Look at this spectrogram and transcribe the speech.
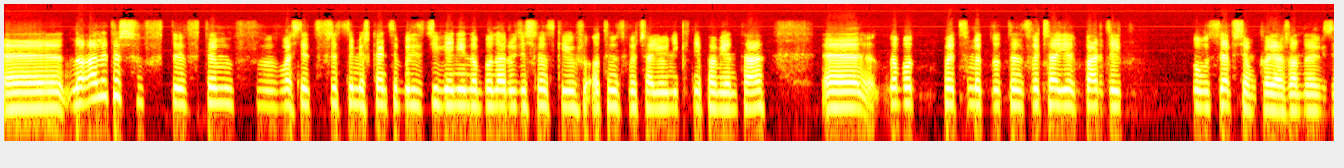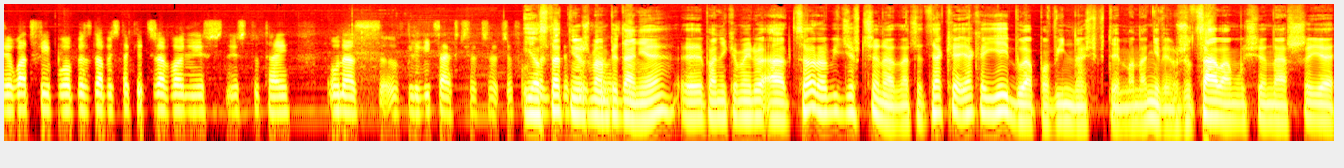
E, no ale też w, w tym w właśnie wszyscy mieszkańcy byli zdziwieni, no bo na Rudzie Śląskiej już o tym zwyczaju nikt nie pamięta. E, no bo powiedzmy, to ten zwyczaj bardziej był ze wsią kojarzony, gdzie łatwiej byłoby zdobyć takie drzewo niż, niż tutaj u nas w Gliwicach czy, czy, czy w I ostatnie już mam pytanie, y, pani Kamilu, a co robi dziewczyna? Znaczy, jaka, jaka jej była powinność w tym? Ona, nie wiem, rzucała mu się na szyję,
